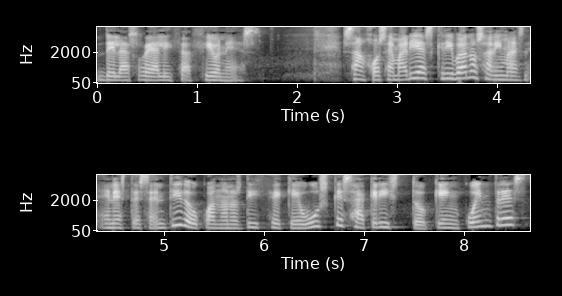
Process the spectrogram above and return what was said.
de las realizaciones. San José María Escriba nos anima en este sentido cuando nos dice que busques a Cristo, que encuentres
